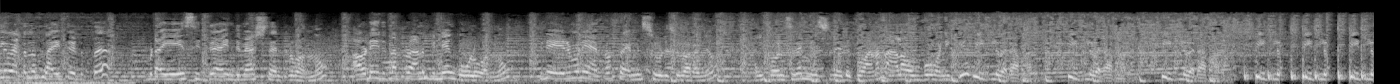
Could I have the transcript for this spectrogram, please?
പുള്ളി പെട്ടെന്ന് ഫ്ലൈറ്റ് എടുത്ത് ഇവിടെ എ സിറ്റ ഇന്റർനാഷണൽ സെന്റർ വന്നു. അവിടെ ഇരുന്നപ്പോഴാണ് പിന്നെയും കോൾ വന്നു. പിന്നെ ഏഴുമണിയായപ്പോൾ ഫ്രണ്ട്സ് വിളിച്ചു പറഞ്ഞു അൽഫോൺസിനെ മിനിസ്റ്റർ എടുക്കുവാണ്. നാളെ ഒമ്പത് മണിക്ക് വീട്ടിൽ വരാൻ പറഞ്ഞു. വീട്ടിൽ വരാൻ പറഞ്ഞു. വീട്ടിൽ വരാൻ പറഞ്ഞു. വീട്ടിൽ വീട്ടിൽ വീട്ടിൽ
